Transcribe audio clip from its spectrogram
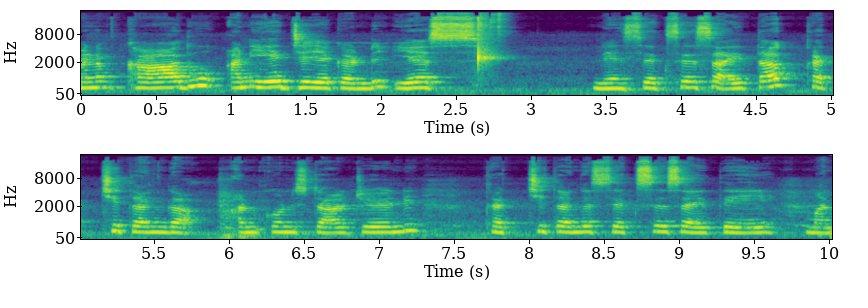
మనం కాదు అని ఏది చేయకండి. ఎస్ నేను సక్సెస్ అవుతా ఖచ్చితంగా అనుకొని స్టార్ట్ చేయండి. ఖచ్చితంగా సక్సెస్ అయితే మన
